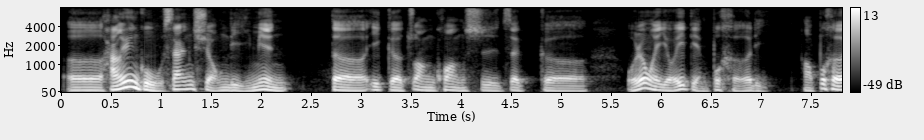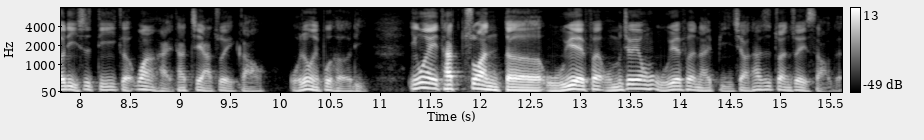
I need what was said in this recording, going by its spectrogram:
呃，航运股三雄里面。的一个状况是这个，我认为有一点不合理。好，不合理是第一个，万海它价最高，我认为不合理，因为它赚的五月份，我们就用五月份来比较，它是赚最少的。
